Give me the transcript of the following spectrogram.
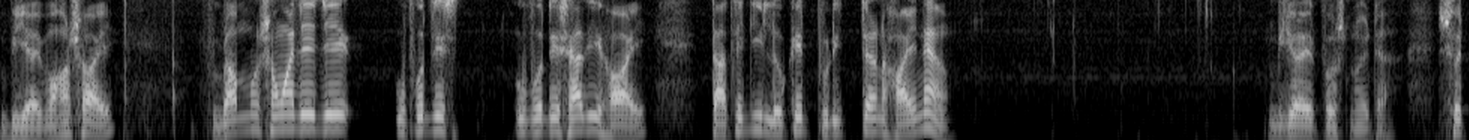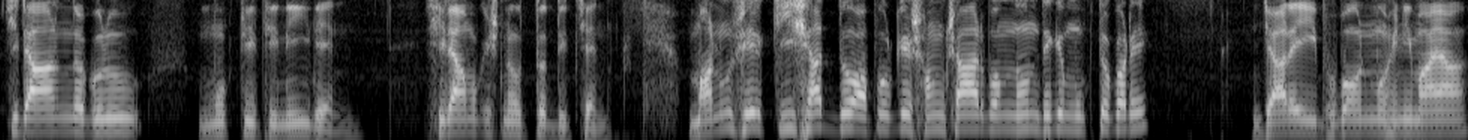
বিজয় মহাশয়, ব্রাহ্ম সমাজে যে উপদেশ, উপদেশাদি হয়, তাতে কি লোকের পরিত্রাণ হয় না? বিজয়ের প্রশ্ন এটা। সচ্চিদানন্দ গুরু মুক্তি তিনিই দেন। শ্রীরামকৃষ্ণ উত্তর দিচ্ছেন, মানুষের কী সাধ্য অপরকে সংসার বন্ধন থেকে মুক্ত করে? যার এই ভুবন মোহিনী মায়া,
